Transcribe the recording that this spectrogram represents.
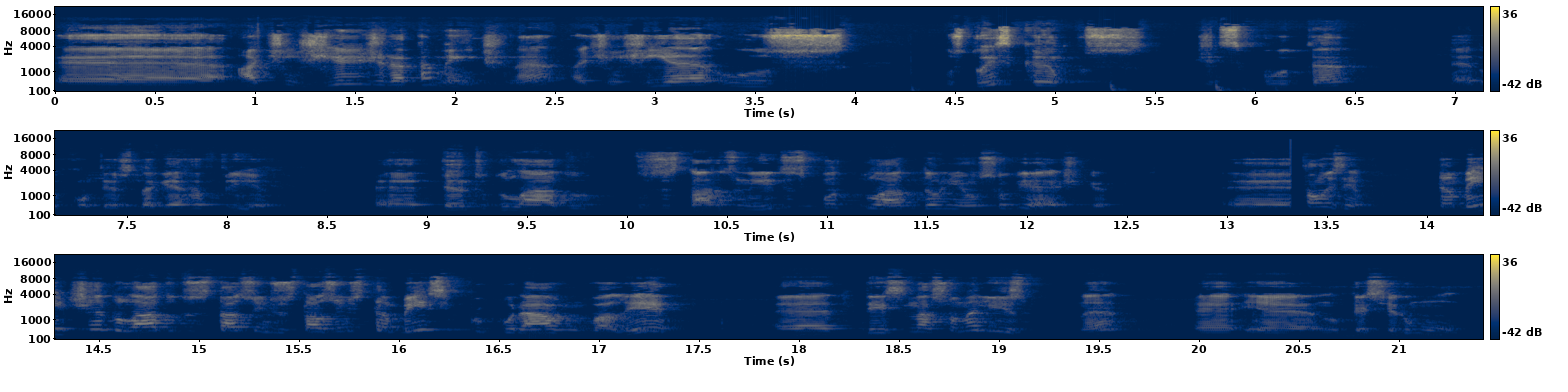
é, atingia diretamente, né? Atingia os, os dois campos de disputa é, do contexto da Guerra Fria, é, tanto do lado dos Estados Unidos quanto do lado da União Soviética. É, um exemplo. Também tinha do lado dos Estados Unidos. Os Estados Unidos também se procuravam valer é, desse nacionalismo, né? É, é, no terceiro mundo.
